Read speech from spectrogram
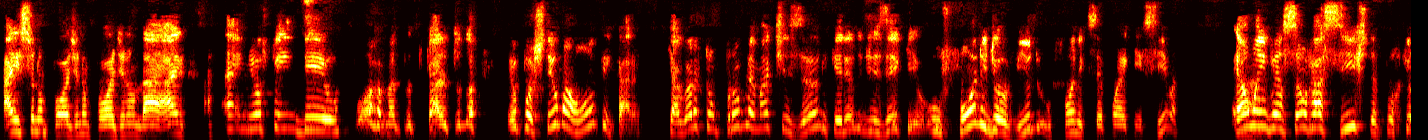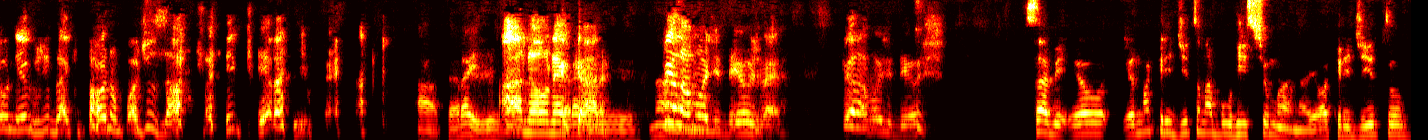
Ah, isso não pode, não pode, não dá. Ai, ai, me ofendeu. Porra, mas, cara, tudo. Eu postei uma ontem, cara, que agora estão problematizando, querendo dizer que o fone de ouvido, o fone que você põe aqui em cima, é uma ah. invenção racista, porque o negro de Black Power não pode usar. Eu falei, peraí, velho. Ah, peraí. Velho. Ah, não, né, cara? Não, Pelo amor de Deus, velho. Pelo amor de Deus. Sabe, eu, eu não acredito na burrice humana, eu acredito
